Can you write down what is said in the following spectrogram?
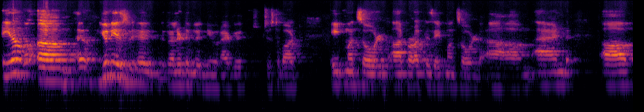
you know um, uh, uni is uh, relatively new right? We're just about eight months old. Our product is eight months old. Um, and uh,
